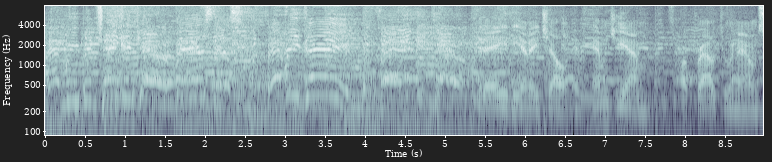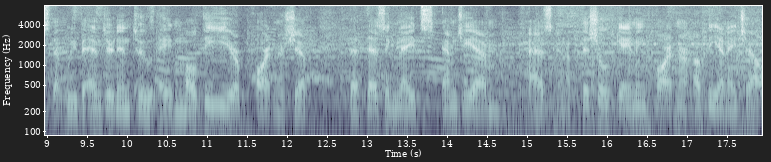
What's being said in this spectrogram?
And we've been taking care of business every day. Taking care of Today, the NHL and MGM are proud to announce that we've entered into a multi year partnership that designates MGM as an official gaming partner of the NHL.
